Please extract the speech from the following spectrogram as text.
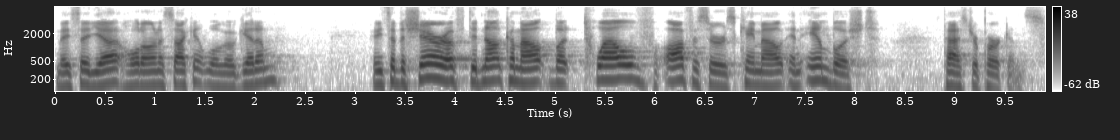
And they said, Yeah, hold on a second, we'll go get him. And he said the sheriff did not come out, but 12 officers came out and ambushed Pastor Perkins.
